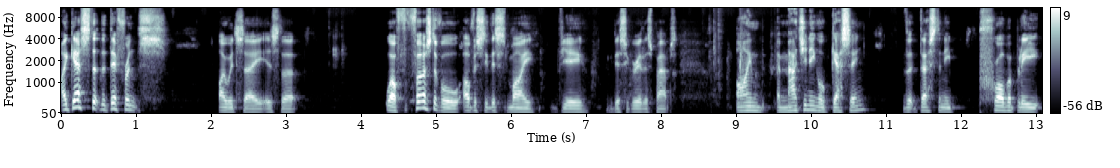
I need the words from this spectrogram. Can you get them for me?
I guess that the difference, I would say, is that. Well, first of all, obviously, this is my view. You disagree with this, perhaps. I'm imagining or guessing that Destiny probably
